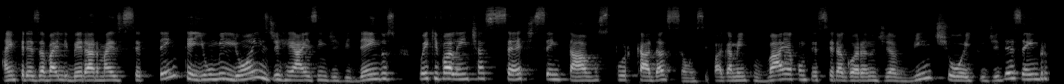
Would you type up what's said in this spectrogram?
A empresa vai liberar mais de 71 milhões de reais em dividendos, o equivalente a 7 centavos por cada ação. Esse pagamento vai acontecer agora no dia 28 de dezembro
